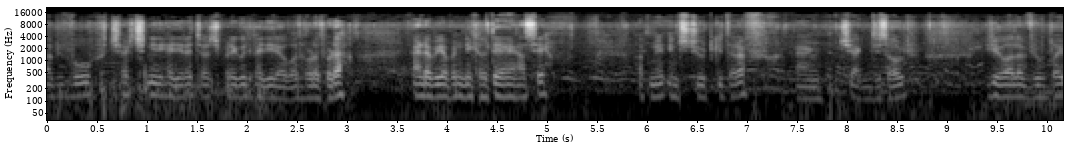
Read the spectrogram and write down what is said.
अभी वो चर्च नहीं दिखाई दे रहा चर्च पर को दिखाई दे रहा होगा थोड़ा थोड़ा एंड अभी अपन निकलते हैं यहाँ से अपने इंस्टीट्यूट की तरफ़ एंड चेक दिस आउट ये वाला व्यू भाई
